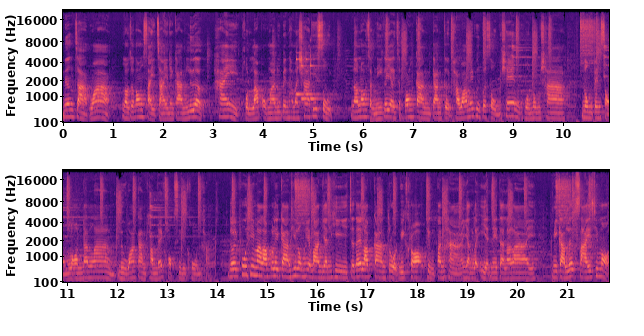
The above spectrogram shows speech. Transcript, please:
เนื่องจากว่าเราจะต้องใส่ใจในการเลือกให้ผลลัพธ์ออกมาดูเป็นธรรมชาติที่สุด แล้วนอกจากนี้ก็ยังจะป้องกันการเกิดภาวะไม่พึงประสงค์ เช่น หัวนมชา นมเป็นสองรอนด้านล่าง หรือว่าการคลำได้ขอบซิลิโคนค่ะ โดยผู้ที่มารับบริการที่โรงพยาบาลยันฮีจะได้รับการตรวจวิเคราะห์ถึงปัญหาอย่างละเอียดในแต่ละราย มีการเลือกไซส์ที่เหมาะ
